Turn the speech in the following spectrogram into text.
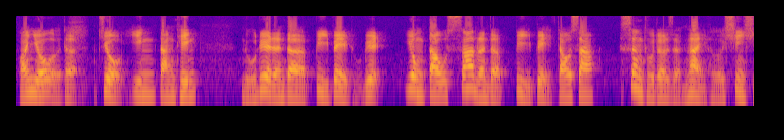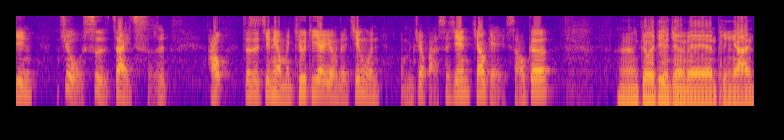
凡有耳的，就应当听。掳掠人的必被掳掠，用刀杀人的必被刀杀。圣徒的忍耐和信心就是在此。好，这是今天我们 Q T 要用的经文。我们就把时间交给韶哥。嗯，各位弟兄姐妹平安。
